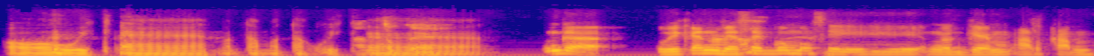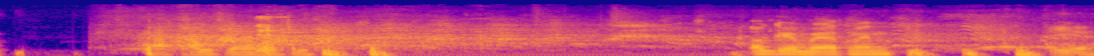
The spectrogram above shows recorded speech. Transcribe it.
Oh weekend, mentang-mentang weekend. Ngantuk ya? enggak weekend Ah. biasanya gue masih ngegame Arkham Arkham segala macam Oke, Batman. iya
